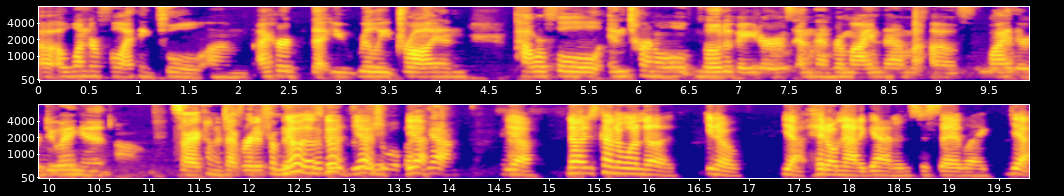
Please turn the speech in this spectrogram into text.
a, a, wonderful, I think, tool. Um, I heard that you really draw in powerful internal motivators and then remind them of why they're doing it. Um, sorry, I kind of diverted from the no, that's the, good. The yeah, visual, yeah, yeah, yeah, yeah. No, I just kind of wanted to, you know, yeah, hit on that again and just say like, yeah,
